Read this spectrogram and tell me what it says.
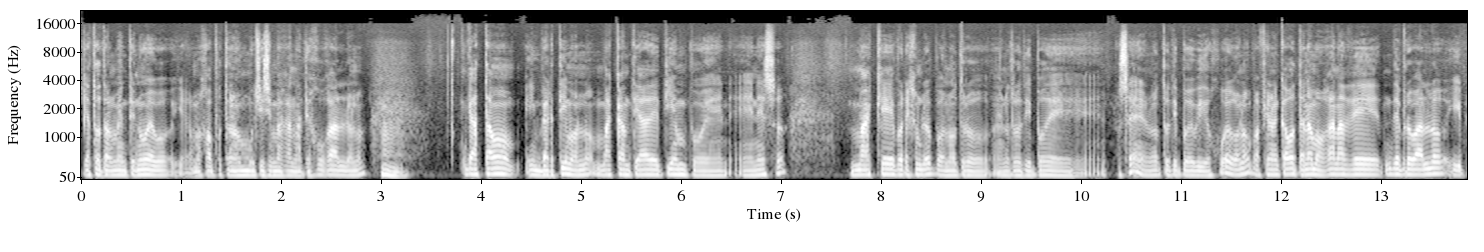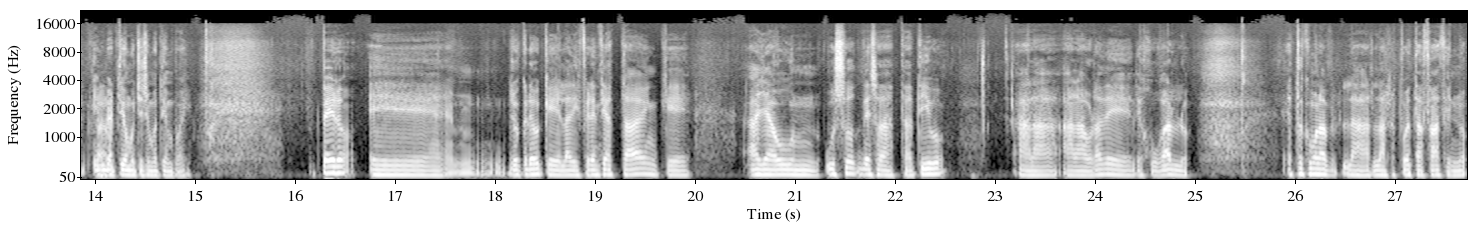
ya es totalmente nuevo, y a lo mejor pues tenemos muchísimas ganas de jugarlo, ¿no? Gastamos, invertimos ¿no? más cantidad de tiempo en, eso, más que, por ejemplo, pues en, otro, en otro tipo de, no sé, en otro tipo de videojuego, ¿no? Pues, al fin y al cabo tenemos ganas de, probarlo y invertimos muchísimo tiempo ahí. Pero eh, yo creo que la diferencia está en que haya un uso desadaptativo a la, a la hora de, de, jugarlo. Esto es como la, la, respuesta fácil, ¿no?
